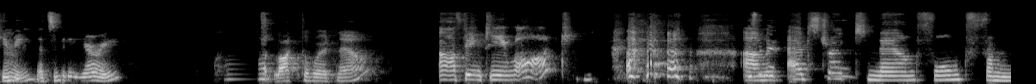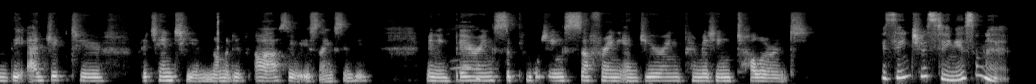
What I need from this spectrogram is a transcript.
Kimmy, mm. that's a bit of yuri. I like the word now. I think you might. Um, an abstract noun formed from the adjective potentium nominative. Oh, I see what you're saying, Cyndi. Meaning bearing, supporting, suffering, enduring, permitting, tolerant. It's interesting, isn't it?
